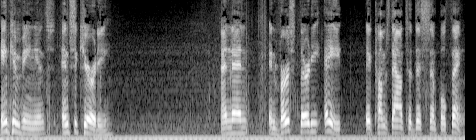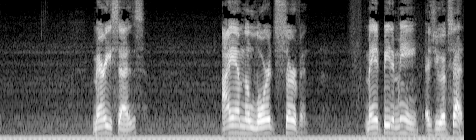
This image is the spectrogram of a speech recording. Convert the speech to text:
inconvenience, insecurity. And then in verse 38, it comes down to this simple thing. Mary says, I am the Lord's servant. May it be to me as you have said.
